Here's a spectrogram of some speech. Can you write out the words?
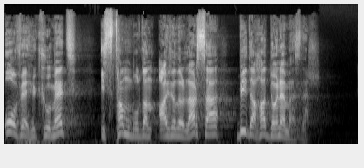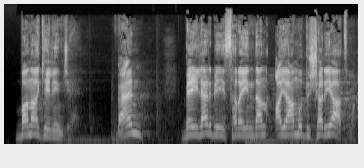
o ve hükümet İstanbul'dan ayrılırlarsa bir daha dönemezler. Bana gelince ben Beylerbeyi Sarayı'ndan ayağımı dışarıya atmam.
